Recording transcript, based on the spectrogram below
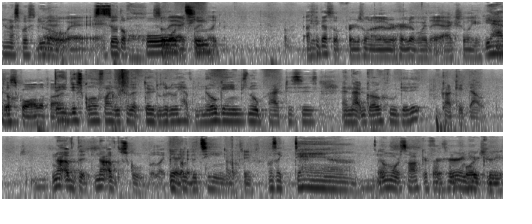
You're not supposed to do that. No way. So the whole so they actually team, like. I think that's the first one I've ever heard of where they actually yeah, the- disqualified. They disqualified until that they literally have no games, no practices, and that girl who did it got kicked out. Not of the not of the school, but like Yeah, of yeah. the team. Of the team. I was like, damn, no That's- more soccer for her in her career.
